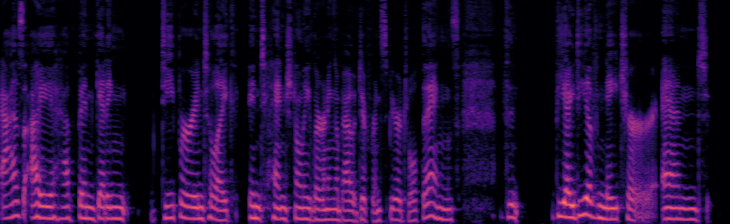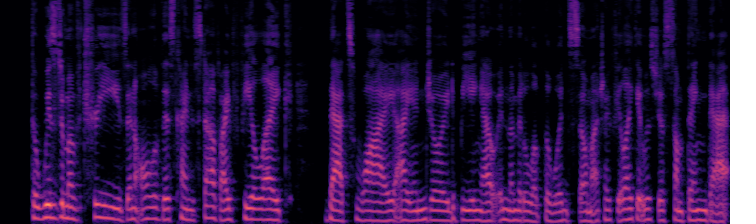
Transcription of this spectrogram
as I have been getting deeper into like intentionally learning about different spiritual things, the the idea of nature and the wisdom of trees and all of this kind of stuff, I feel like that's why I enjoyed being out in the middle of the woods so much. I feel like it was just something that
